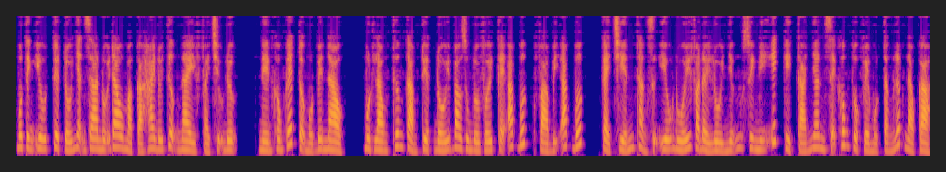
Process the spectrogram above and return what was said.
Một tình yêu tuyệt đối nhận ra nỗi đau mà cả hai đối tượng này phải chịu đựng, nên không kết tội một bên nào, một lòng thương cảm tuyệt đối bao dung đối với kẻ áp bức và bị áp bức, kẻ chiến thẳng sự yếu đuối và đẩy lùi những suy nghĩ ích kỷ cá nhân sẽ không thuộc về một tầng lớp nào cả.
